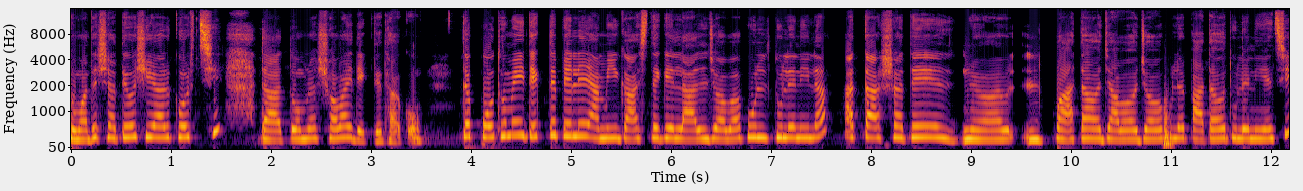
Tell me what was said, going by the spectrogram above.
তোমাদের সাথেও শেয়ার করছি। তা তোমরা সবাই দেখতে থাকো। তো প্রথমেই দেখতে পেলে আমি গাছ থেকে লাল জবা ফুল তুলে নিলাম, আর তার সাথে পাতা জবা জবা ফুলের পাতাও তুলে নিয়েছি।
